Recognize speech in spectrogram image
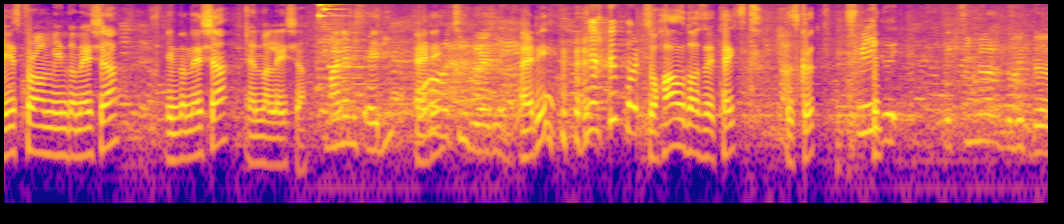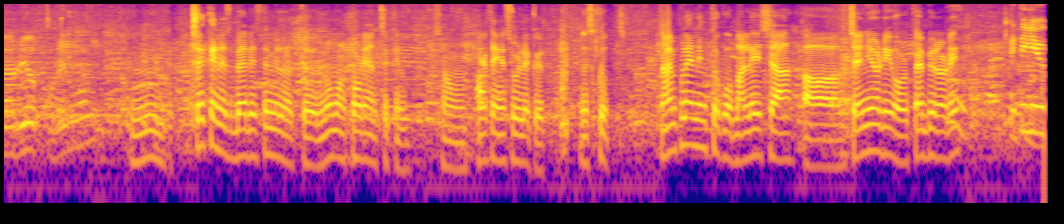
He's from Indonesia, Indonesia and Malaysia. My name is Eddie. Oh, Eddie. Eddie? so how does it taste? It's good. It's really good. It's similar with the real Korean one. Mm. Chicken is very similar to normal Korean chicken, so I think it's really good. It's good. I'm planning to go Malaysia uh, January or February. I think you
